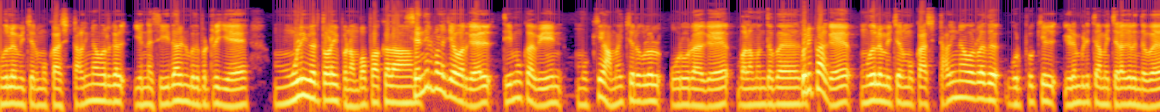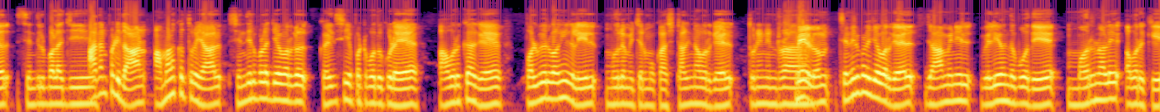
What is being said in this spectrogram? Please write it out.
முதலமைச்சர் மு க ஸ்டாலின் அவர்கள் என்ன செய்தார் என்பது பற்றிய முழு தொலை இப்ப நம்ம பார்க்கலாம். செந்தில் பாலாஜி அவர்கள் திமுகவின் முக்கிய அமைச்சர்களுள் ஒருவராக வலம் வந்தவர். குறிப்பாக முதலமைச்சர் மு க ஸ்டாலின் அவர்களது குட்புக்கில் இடம் பிடித்த அமைச்சராக இருந்தவர் செந்தில் பாலாஜி. அதன்படிதான் அமலாக்கத்துறையால் செந்தில் பாலாஜி அவர்கள் கைது செய்யப்பட்ட போது கூட அவருக்காக பல்வேறு வகைகளில் முதலமைச்சர் மு க ஸ்டாலின் அவர்கள் துணை நின்றார். மேலும் செந்தில் பாலாஜி அவர்கள் ஜாமீனில் வெளியே வந்தபோது மறுநாளே அவருக்கு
